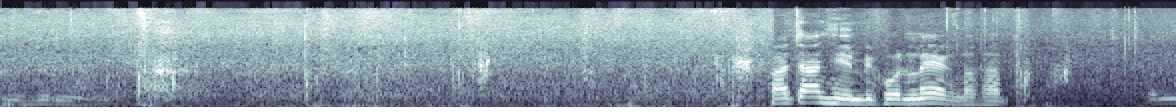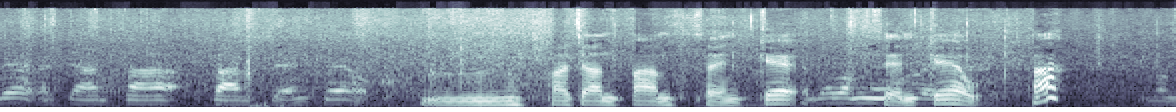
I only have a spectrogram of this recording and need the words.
อยู่หินไหนพระอาจารย์เห็นเป็นคนแรกเหรอครับ คนแรกอาจารย์ตาตามแสงแก้ว อืมพระอาจารย์ปาล์มแสนแก้วแสนแก้วฮะวัง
